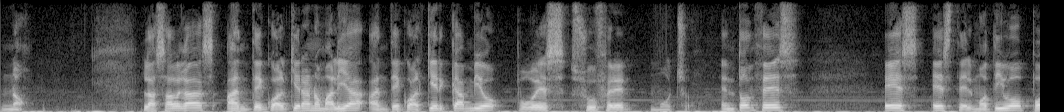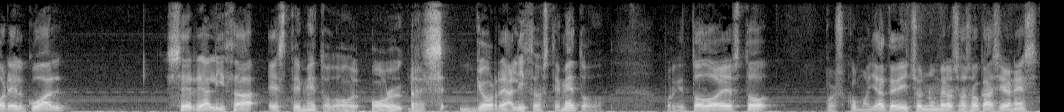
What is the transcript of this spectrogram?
no. Las algas ante cualquier anomalía, ante cualquier cambio, pues sufren mucho. Entonces, es este el motivo por el cual se realiza este método o yo realizo este método. Porque todo esto, pues como ya te he dicho en numerosas ocasiones,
